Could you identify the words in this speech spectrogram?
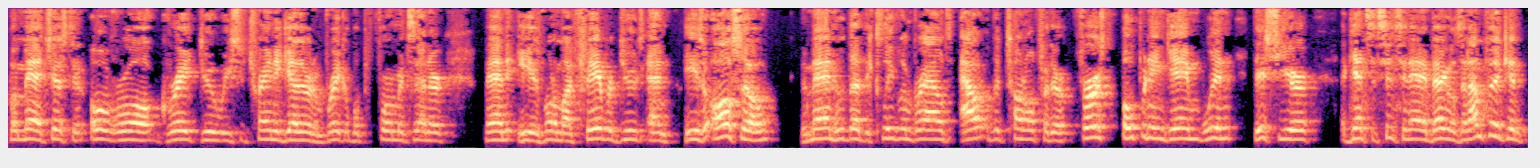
But man, just an overall great dude. We to train together at Unbreakable Performance Center. Man, he is one of my favorite dudes. And he is also the man who led the Cleveland Browns out of the tunnel for their first opening game win this year against the Cincinnati Bengals. And I'm thinking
